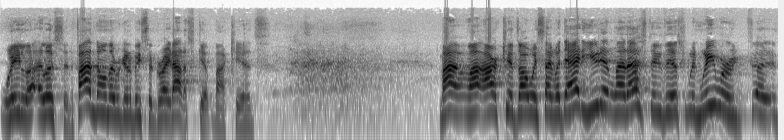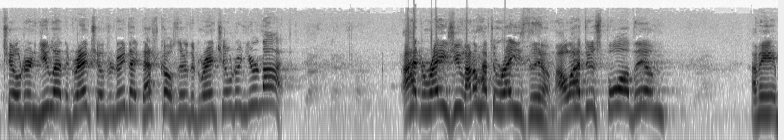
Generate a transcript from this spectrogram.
We, listen, if I'd known they were going to be so great, I'd have skipped my kids. My, my, our kids always say, Well, Daddy, you didn't let us do this when we were uh, children, you let the grandchildren do it. That's because they're the grandchildren, you're not. I had to raise you. I don't have to raise them. All I have to do is spoil them. I mean,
